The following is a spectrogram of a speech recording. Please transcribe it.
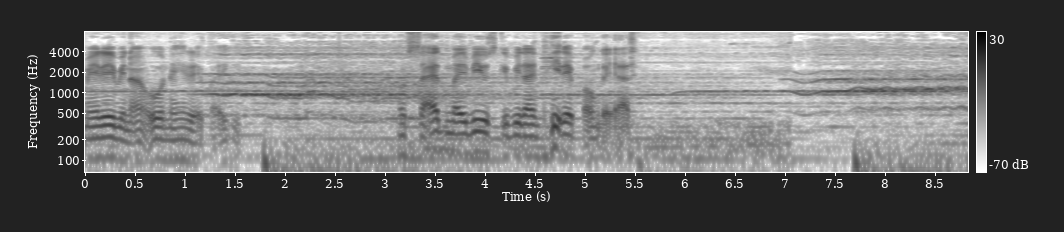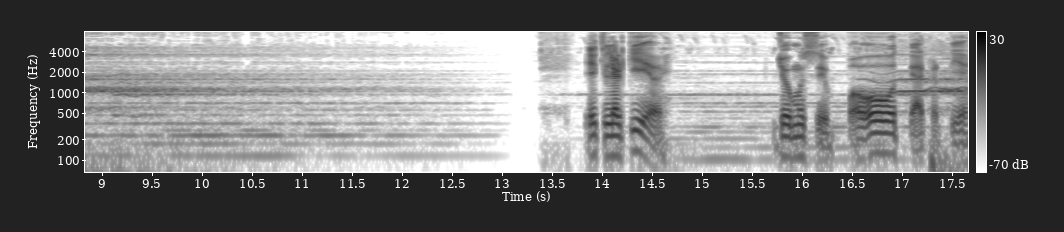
मेरे बिना वो नहीं रह पाएगी। और शायद मैं भी उसके बिना नहीं रह पाऊँगा यार। एक लड़की है, जो मुझसे बहुत प्यार करती है।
